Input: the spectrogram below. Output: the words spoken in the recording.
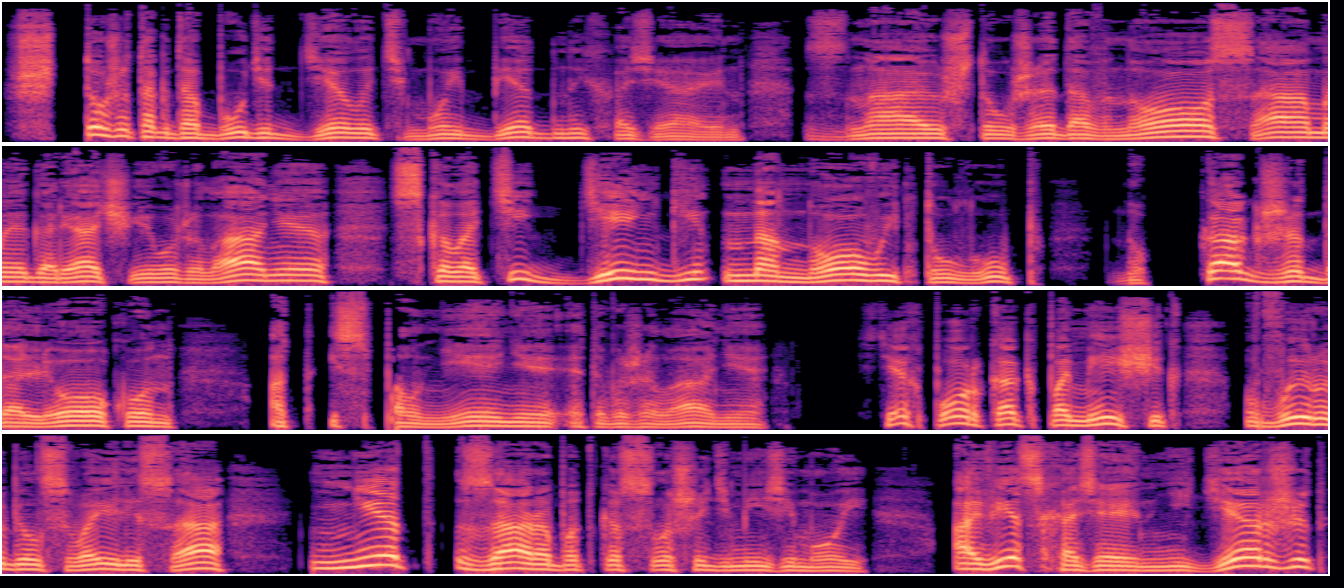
Что же тогда будет делать мой бедный хозяин? Знаю, что уже давно самое горячее его желание — сколотить деньги на новый тулуп. Но как же далек он от исполнения этого желания. С тех пор, как помещик вырубил свои леса, нет заработка с лошадьми зимой. Овец хозяин не держит,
